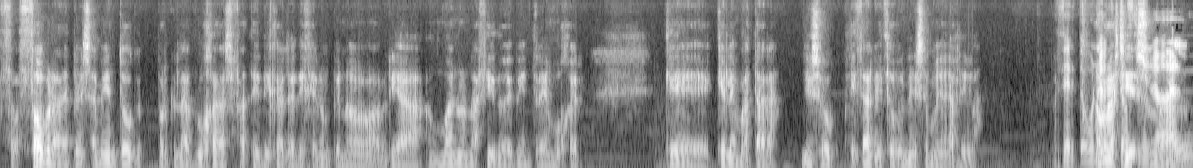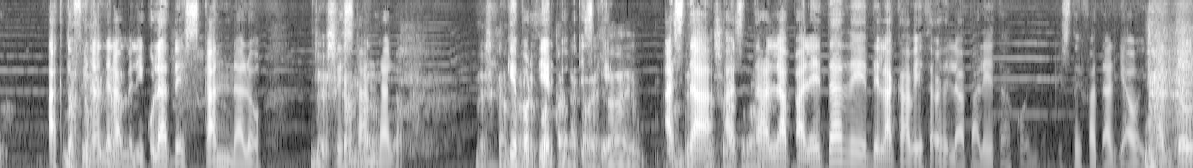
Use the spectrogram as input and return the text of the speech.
zozobra de pensamiento, porque las brujas fatídicas le dijeron que no habría humano nacido de vientre de mujer que, que le matara. Y eso quizá le hizo venirse muy arriba. Por cierto, un Aún acto final, acto acto final de la película de escándalo. de escándalo. Que, por cierto, la es que de Hasta, hasta la paleta de, de la cabeza. eh, La paleta, coño, que estoy fatal ya hoy. Tanto-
